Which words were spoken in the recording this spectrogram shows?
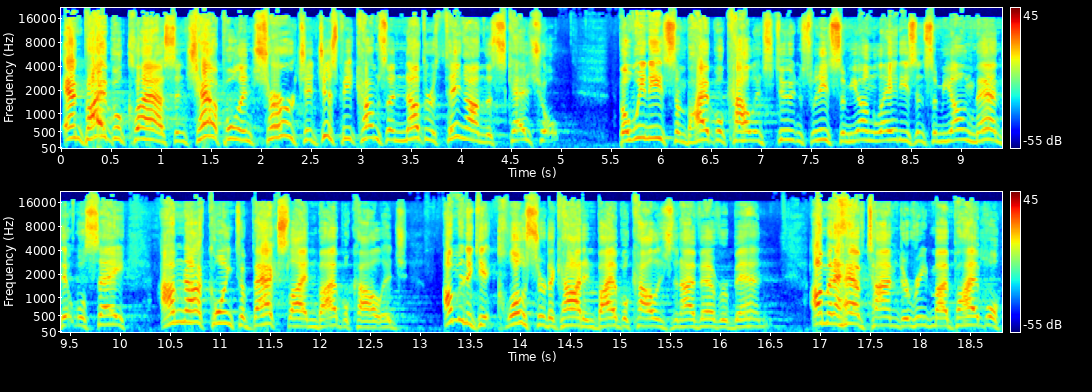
And Bible class and chapel and church, it just becomes another thing on the schedule. But we need some Bible college students, we need some young ladies and some young men that will say, I'm not going to backslide in Bible college. I'm going to get closer to God in Bible college than I've ever been. I'm going to have time to read my Bible.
